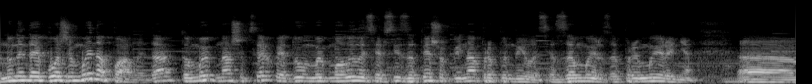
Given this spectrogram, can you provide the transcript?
ну не дай Боже, ми напали, да, то ми б, наша церква, я думаю, ми б молилися всі за те, щоб війна припинилася, за мир, за примирення. Е,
